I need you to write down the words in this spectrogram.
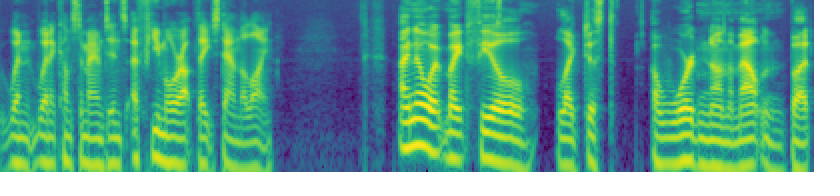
when when it comes to mountains a few more updates down the line I know it might feel like just a warden on the mountain, but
